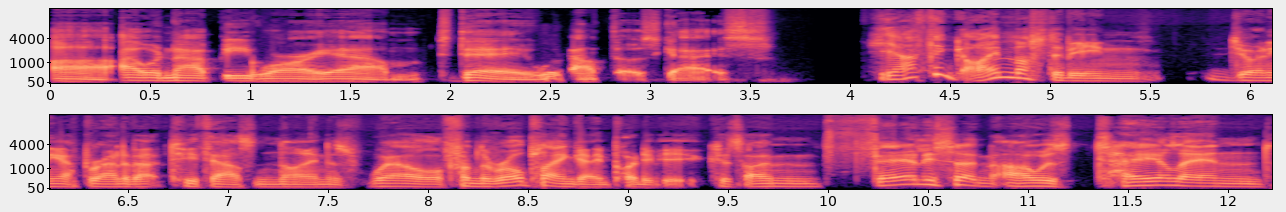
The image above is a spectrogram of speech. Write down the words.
uh, I would not be where I am today without those guys. Yeah, I think I must have been joining up around about 2009 as well from the role playing game point of view because I'm fairly certain I was tail end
